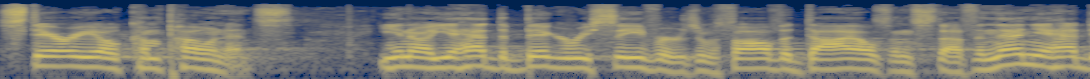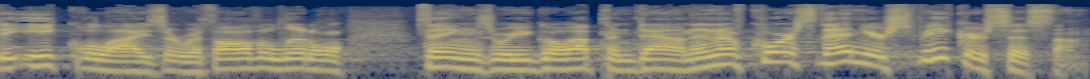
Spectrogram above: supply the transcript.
stereo components. You know, you had the big receivers with all the dials and stuff, and then you had the equalizer with all the little things where you go up and down. And of course, then your speaker system.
